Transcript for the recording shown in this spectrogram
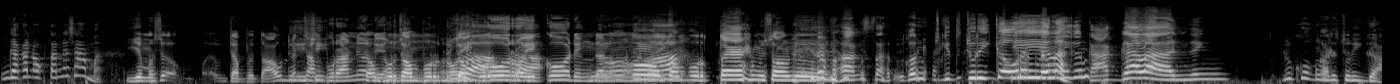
Enggak kan oktannya sama. Iya maksud capek tahu Kan diisi campurannya ada yang campur-campur Royco, Enggak. Royco ada yang dalam oh, oh, campur teh misalnya. Bangsat. kan gitu curiga orang Iya lah, kan. kagak lah anjing. Lu kok nggak ada curiga?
